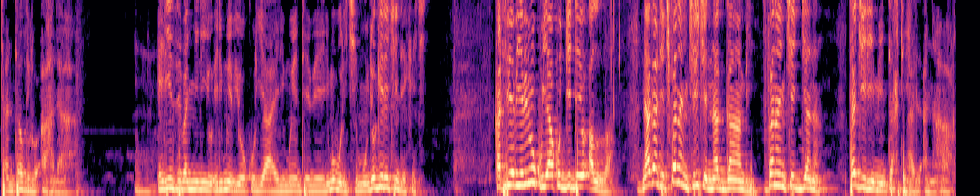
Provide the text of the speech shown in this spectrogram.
Tantadhiru ahlaha Mm. erinze bannyiniyo erimu ebyokulya erimu entebe erimu buli kimu. Njogera ekindeke ki? Kati byebyo ebimu ku byakugiddeyo allah. Naga nti ekifaananyi kiri kye naggambye ekifaananyi kyejjana. Tajiri min tahtiha al anhar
